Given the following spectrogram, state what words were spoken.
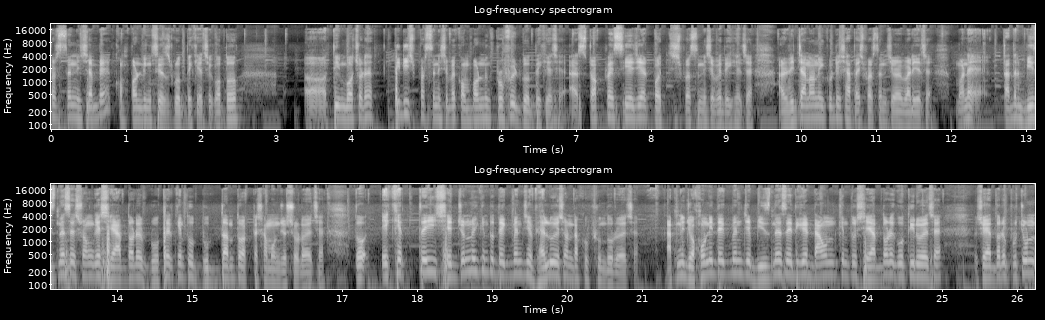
পার্সেন্ট হিসাবে কম্পাউন্ডিং সেলস গ্রোথ দেখিয়েছে। গত তিন বছরে তিরিশ পার্সেন্ট হিসেবে কম্পাউন্ডিং প্রফিট গ্রোথ দেখিয়েছে, আর স্টক প্রাইস সিএজিআর পঁয়ত্রিশ পার্সেন্ট হিসেবে দেখিয়েছে, আর রিটার্ন অন ইকুইটি সাতাইশ পার্সেন্ট হিসেবে বাড়িয়েছে। মানে তাদের বিজনেসের সঙ্গে শেয়ার দরের গ্রোথের কিন্তু দুর্দান্ত একটা সামঞ্জস্য রয়েছে। তো এক্ষেত্রেই সেজন্যই কিন্তু দেখবেন যে ভ্যালুয়েশনটা খুব সুন্দর রয়েছে। আপনি যখনই দেখবেন যে বিজনেস এদিকে ডাউন কিন্তু শেয়ার দরে গতি রয়েছে শেয়ার দরে প্রচণ্ড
